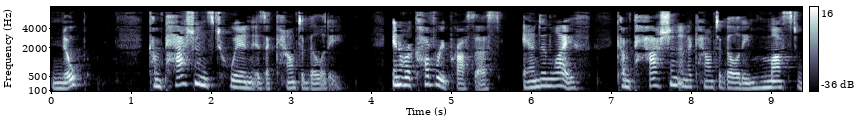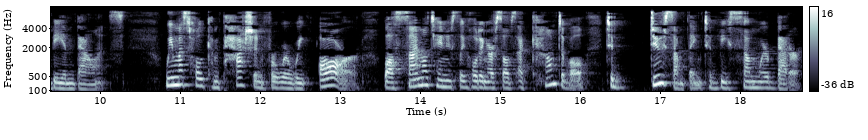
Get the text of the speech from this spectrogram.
Nope. Compassion's twin is accountability. In a recovery process and in life, compassion and accountability must be in balance. We must hold compassion for where we are while simultaneously holding ourselves accountable to do something to be somewhere better.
